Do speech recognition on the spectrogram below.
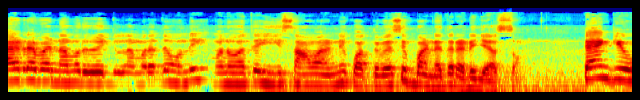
హైదరాబాద్ నెంబర్ వెహికల్ నెంబర్ అయితే ఉంది. మనం అయితే ఈ సామాన్ని కొత్త వేసి బండి అయితే రెడీ చేస్తాం. థ్యాంక్ యూ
